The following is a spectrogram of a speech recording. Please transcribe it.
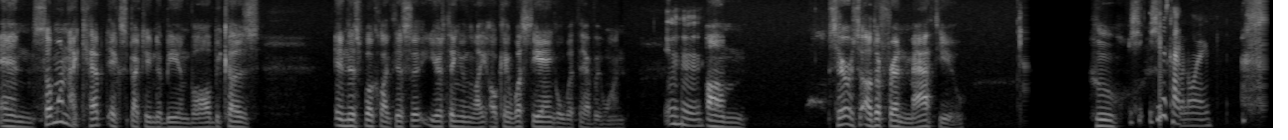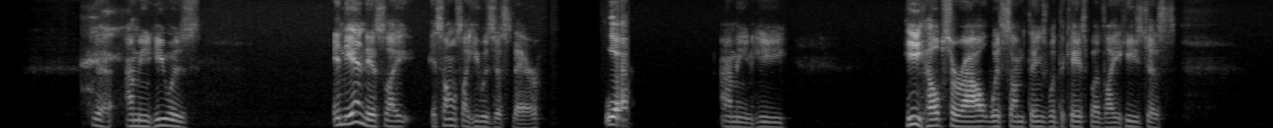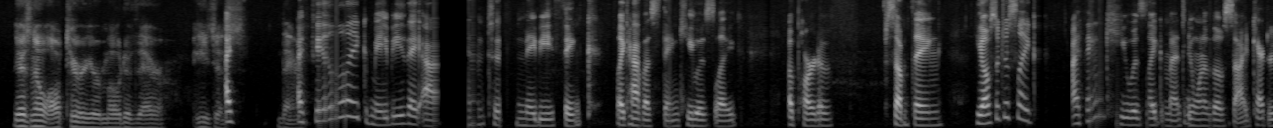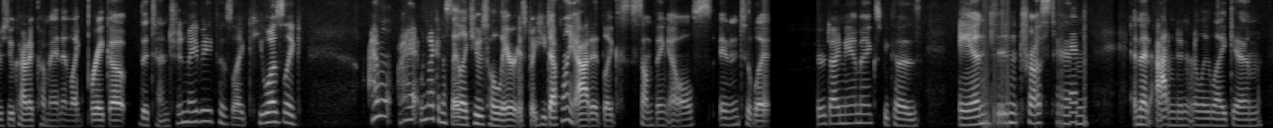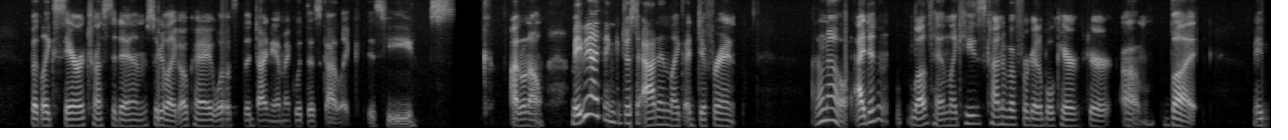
and someone I kept expecting to be involved because in this book like this, uh, you're thinking like, okay, what's the angle with everyone? mhm. Um, Sarah's other friend Matthew, who, he, he was kind of annoying. yeah, I mean, he was. In the end, it's like it's almost like he was just there. Yeah. I mean, he he helps her out with some things with the case, but like he's just there's no ulterior motive there. He's just I- there. I feel like maybe they asked him to maybe think, like, have us think he was like a part of something. He also just like, I think he was like meant to be one of those side characters who kind of come in and like break up the tension, maybe because like he was like, I don't, I, I'm not gonna say like he was hilarious, but he definitely added like something else into like their dynamics because Anne didn't trust him, and then Adam didn't really like him but like Sarah trusted him. So you're like, okay, what's the dynamic with this guy? Like, is he? sick? I don't know. Maybe I think just to add in like a different. I don't know. I didn't love him. Like he's kind of a forgettable character. Um, but maybe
